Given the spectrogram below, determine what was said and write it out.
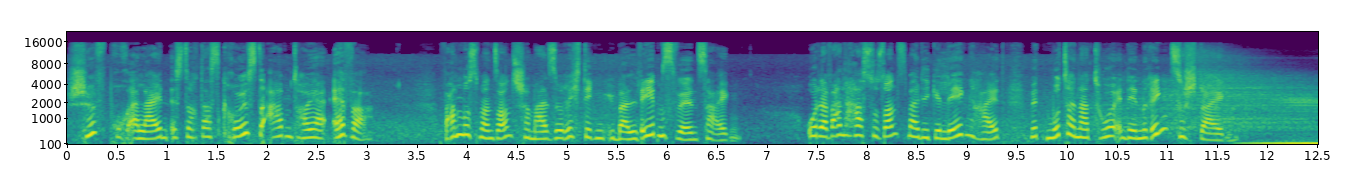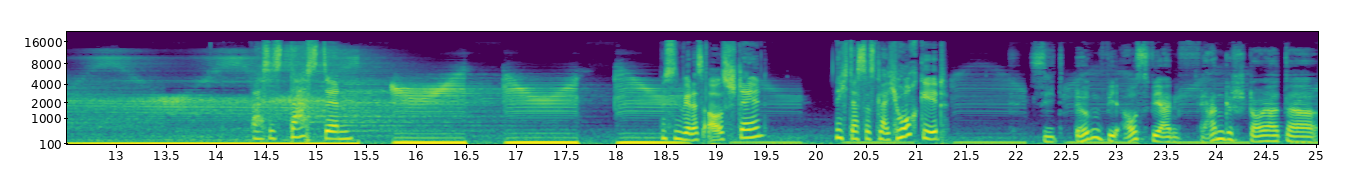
Schiffbruch allein ist doch das größte Abenteuer ever. Wann muss man sonst schon mal so richtigen Überlebenswillen zeigen? Oder wann hast du sonst mal die Gelegenheit, mit Mutter Natur in den Ring zu steigen? Was ist das denn? Müssen wir das ausstellen? Nicht, dass das gleich hochgeht. Sieht irgendwie aus wie ein ferngesteuerter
